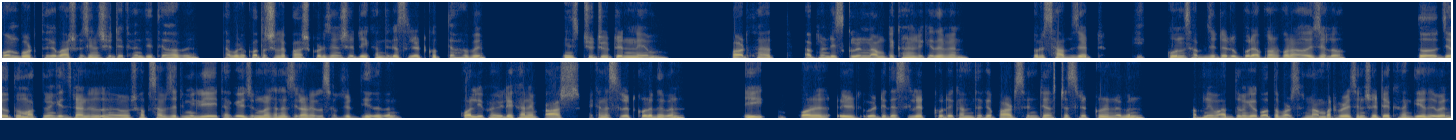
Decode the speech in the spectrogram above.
কোন বোর্ড থেকে পাস হয়েছেন সেটি এখানে দিতে হবে। তারপরে কত সালে পাস করেছেন সেটি এখান থেকে সিলেক্ট করতে হবে। ইনস্টিটিউটের নেম অর্থাৎ আপনার স্কুলের নামটি এখানে লিখে দেবেন। তারপরে সাবজেক্ট কোন সাবজেক্টের উপরে আপনার করা হয়েছিল? তো যেহেতু মাধ্যমিকে জেনারেল সব সাবজেক্ট মিলিয়েই থাকে ওই জন্য এখানে জেনারেল সাবজেক্ট দিয়ে দেবেন। কোয়ালিফাইড এখানে পাস এখানে সিলেক্ট করে দেবেন। এই পরের ওইটিতে সিলেক্ট করে এখান থেকে পার্সেন্টেজটা সিলেক্ট করে নেবেন। আপনি মাধ্যমিকে কত পার্সেন্ট নাম্বার পেয়েছেন সেটা এখানে দিয়ে দেবেন।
